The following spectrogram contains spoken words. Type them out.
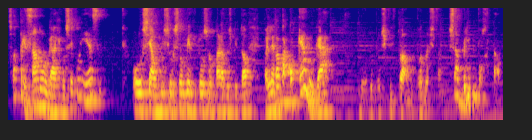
Só pensar num lugar que você conheça, ou se algum se o seu mentor, seu amparador espiritual, pode levar para qualquer lugar no mundo espiritual, no plano astral. Não precisa abrir portal.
